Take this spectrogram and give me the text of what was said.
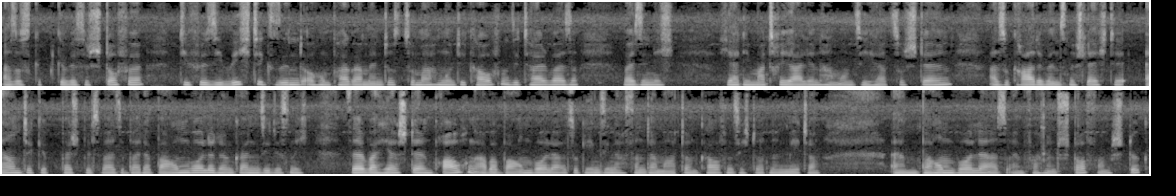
Also es gibt gewisse Stoffe, die für sie wichtig sind, auch um Pergamentos zu machen und die kaufen sie teilweise, weil sie nicht ja die Materialien haben, um sie herzustellen. Also gerade wenn es eine schlechte Ernte gibt, beispielsweise bei der Baumwolle, dann können sie das nicht selber herstellen, brauchen aber Baumwolle, also gehen sie nach Santa Marta und kaufen sich dort einen Meter ähm, Baumwolle, also einfach einen Stoff am Stück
